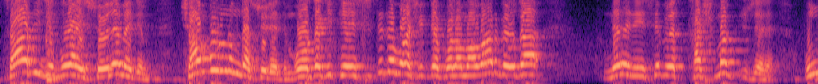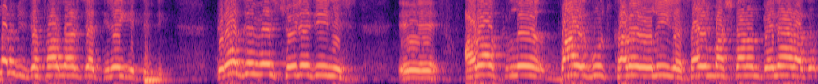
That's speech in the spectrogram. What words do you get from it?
Sadece burayı söylemedim. Çamburnu'nda söyledim. Oradaki tesiste de vahşi depolama var ve o da neredeyse böyle taşmak üzere. Bunları biz defalarca dile getirdik. Biraz evvel söylediğiniz e, Araklı Bayburt Karayolu ile Sayın Başkanım beni aradı.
